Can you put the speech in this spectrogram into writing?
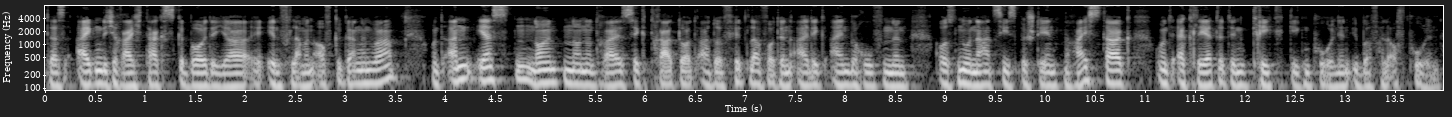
das eigentliche Reichstagsgebäude ja in Flammen aufgegangen war. Und am 1.9.39 trat dort Adolf Hitler vor den eilig einberufenen, aus nur Nazis bestehenden Reichstag und erklärte den Krieg gegen Polen, den Überfall auf Polen.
